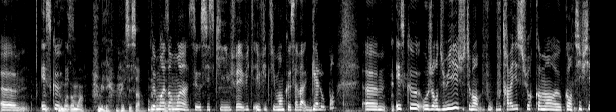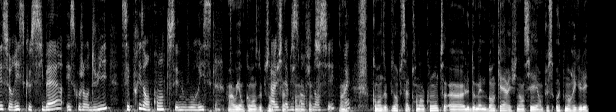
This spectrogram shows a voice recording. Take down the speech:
Euh, Est-ce que De moins en moins. Mais C'est ça. de, moins en moins, c'est aussi ce qui fait effe- effectivement que ça va galopant. Euh, Est-ce que aujourd'hui, justement, vous, vous travaillez sur comment euh, quantifier ce risque cyber? Est-ce qu'aujourd'hui, c'est pris en compte ces nouveaux risques? Ah oui, on commence de plus en par plus à le prendre en établissements compte. Ouais. Ouais. On commence de plus en plus à le prendre en compte. Euh, le domaine bancaire et financier est en plus hautement régulé,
